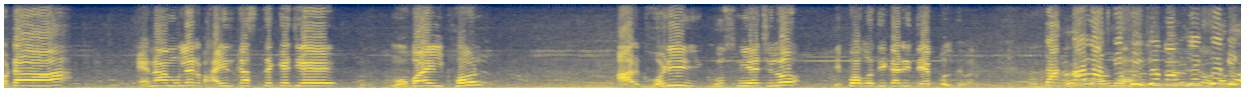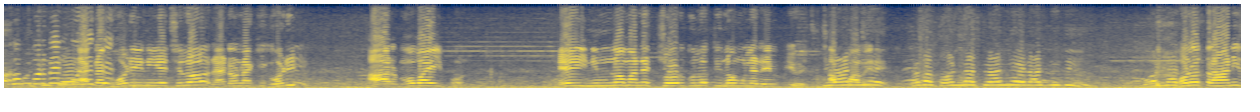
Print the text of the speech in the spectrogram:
ওটা এনামুলের ভাইয়ের কাছ থেকে যে মোবাইল ফোন আর ঘড়ি ঘুষ নিয়েছিল দীপক অধিকারী দেব বলতে পারবে। ডাক্তার আজকে সিজিও কমপ্লেক্সে বিক্ষোভ করবেন একটা ঘড়ি নিয়েছিল ঘড়ি? আর মোবাইল ফোন। এই নিম্নমানের চোরগুলো তৃণমূলের এমপি হয়েছে ছাপ্পা মেরে। বন্যা ত্রাণ নিয়ে রাজনীতি। কোনো ত্রাণই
